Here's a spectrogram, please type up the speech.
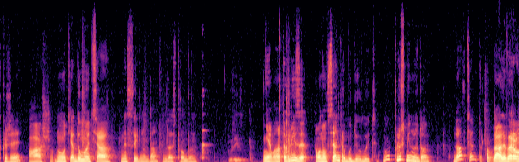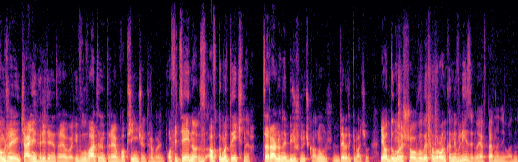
Скажи. А що? Ну, от я думаю, ця не сильно, да? Дай спробуємо. влізе. Ні, вона то влізе, а воно в центр буде вбити. Ну, плюс-мінус, да. Да, в центр. Да, тепер вам вже і чайник гріти не треба, і вливати не треба, взагалі нічого не треба. Офіційно з автоматичних це реально найбільш гнучка. Ну, де ви таке бачили? Я от думаю, що велика воронка не влізе, ну я впевнений, ладно.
